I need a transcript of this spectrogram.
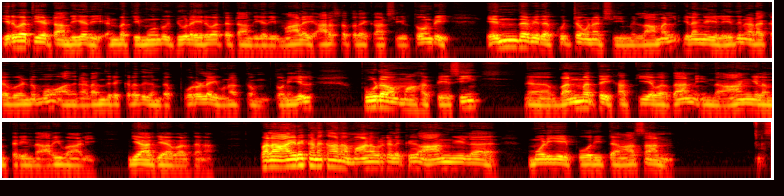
இருபத்தி எட்டாம் திகதி எண்பத்தி மூன்று ஜூலை இருபத்தி எட்டாம் திகதி மாலை அரசு தொலைக்காட்சியில் தோன்றி எந்தவித குற்ற உணர்ச்சியும் இல்லாமல் இலங்கையில் எது நடக்க வேண்டுமோ அது நடந்திருக்கிறது என்ற பொருளை உணர்த்தும் துணியில் பூடவமாக பேசி வன்மத்தை கக்கியவர் தான் இந்த ஆங்கிலம் தெரிந்த அறிவாளி ஜியார் ஜெயவர்தனா. பல ஆயிரக்கணக்கான மாணவர்களுக்கு ஆங்கில மொழியை போதித்த ஆசான்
